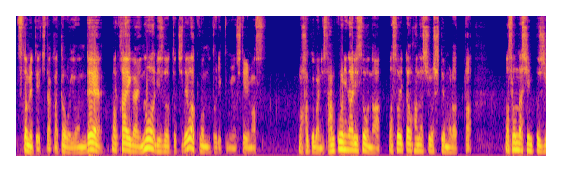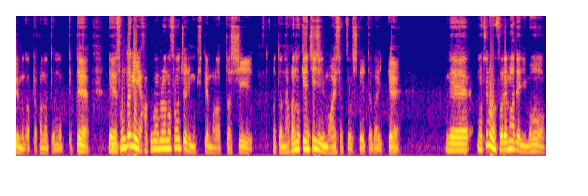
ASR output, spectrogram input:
勤めてきた方を呼んで、まあ、海外のリゾート地ではこんな取り組みをしています。まあ、白馬に参考になりそうな、まあ、そういったお話をしてもらった、まあ、そんなシンポジウムだったかなと思ってて、で、その時に白馬村の村長にも来てもらったし、あと長野県知事にも挨拶をしていただいて、で、もちろんそれまでにも、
